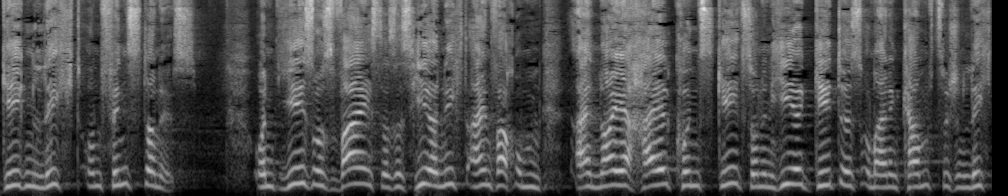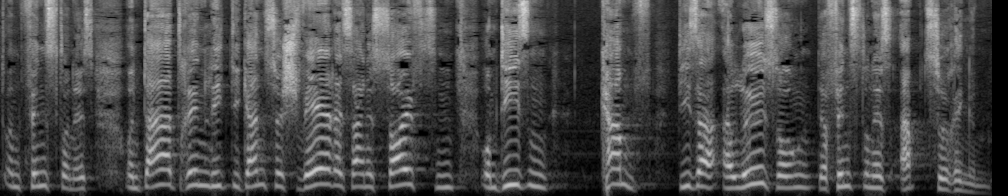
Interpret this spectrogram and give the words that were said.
gegen Licht und Finsternis. Und Jesus weiß, dass es hier nicht einfach um eine neue Heilkunst geht, sondern hier geht es um einen Kampf zwischen Licht und Finsternis. Und da drin liegt die ganze Schwere seines Seufzen, um diesen Kampf, dieser Erlösung der Finsternis abzuringen.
